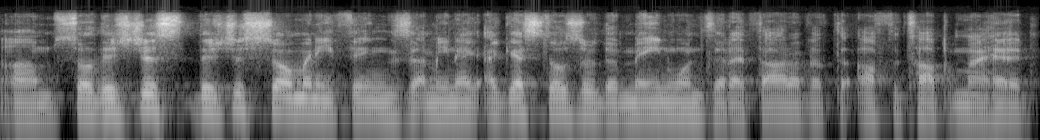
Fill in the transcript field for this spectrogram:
Um, so there's just there's just so many things. I mean, I, I guess those are the main ones that I thought of at the, off the top of my head.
